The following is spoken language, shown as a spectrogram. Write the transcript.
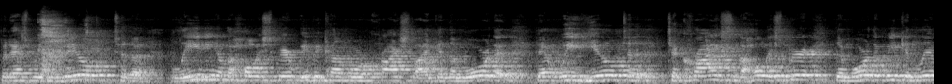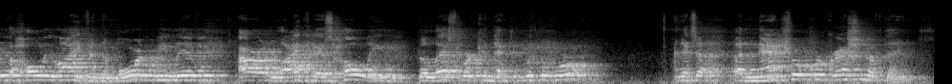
But as we yield to the leading of the Holy Spirit, we become more Christ-like. And the more that, that we yield to, to Christ and the Holy Spirit, the more that we can live the holy life. And the more that we live our life as holy, the less we're connected with the world. And it's a, a natural progression of things.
